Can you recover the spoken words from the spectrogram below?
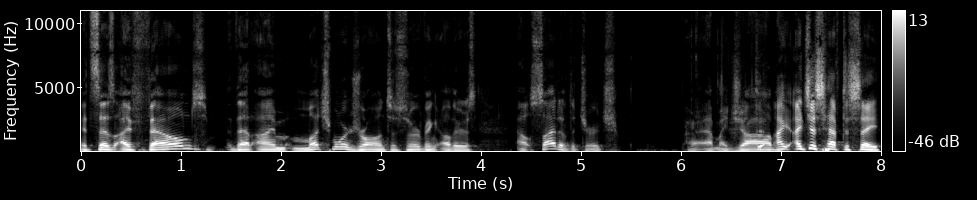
it says i found that i'm much more drawn to serving others outside of the church uh, at my job I, I just have to say,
